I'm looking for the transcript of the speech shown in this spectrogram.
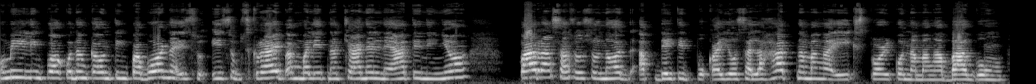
humihiling po ako ng kaunting pabor na is- i-subscribe ang maliit na channel ni ate ninyo para sa susunod, updated po kayo sa lahat ng mga i-explore ko na mga bagong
